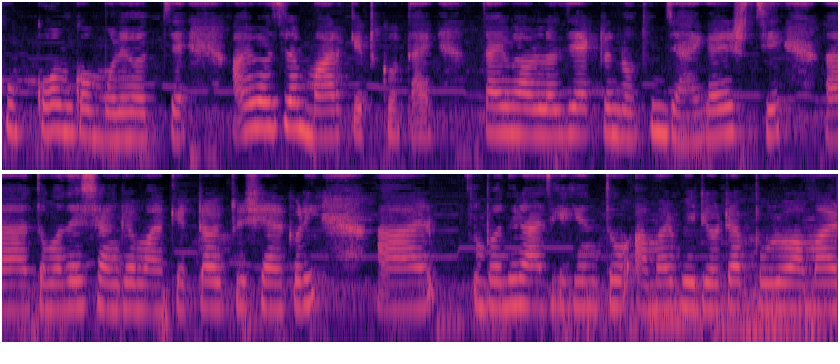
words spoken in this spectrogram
খুব কম কম মনে হচ্ছে। আমি ভাবছিলাম মার্কেট কোথায়? তাই ভাবলাম যে একটা নতুন জায়গায় এসেছি। তোমাদের সঙ্গে মার্কেটটাও একটু শেয়ার করি। আর বন্ধুরা, আজকে কিন্তু আমার ভিডিওটা পুরো আমার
